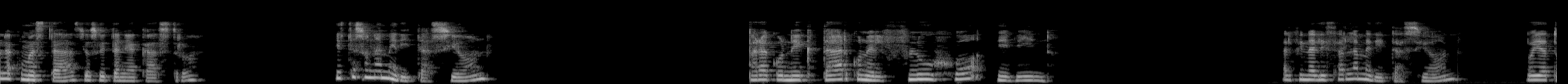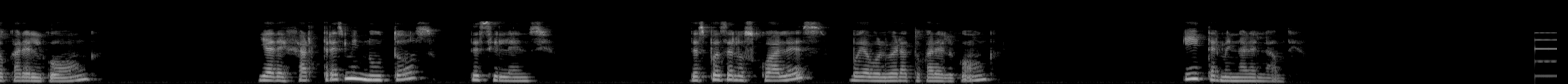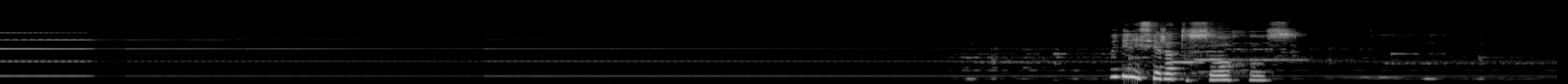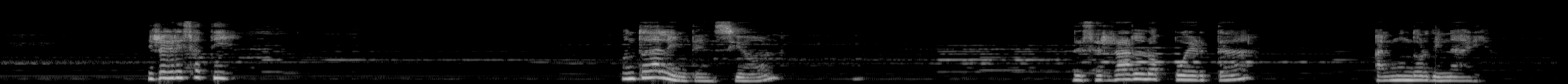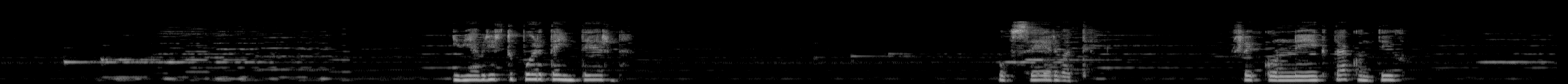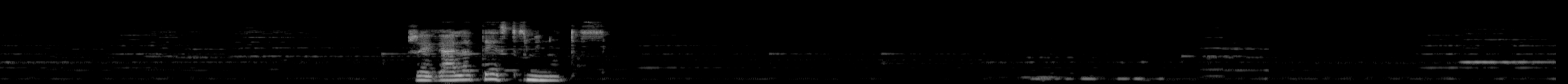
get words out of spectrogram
Hola, ¿cómo estás? Yo soy Tania Castro. Esta es una meditación para conectar con el flujo divino. Al finalizar la meditación, voy a tocar el gong y a dejar tres minutos de silencio, después de los cuales voy a volver a tocar el gong y terminar el audio. Muy bien y cierra tus ojos. Y regresa a ti. Con toda la intención de cerrar la puerta al mundo ordinario. Y de abrir tu puerta interna. Obsérvate. Reconecta contigo. Regálate estos minutos.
